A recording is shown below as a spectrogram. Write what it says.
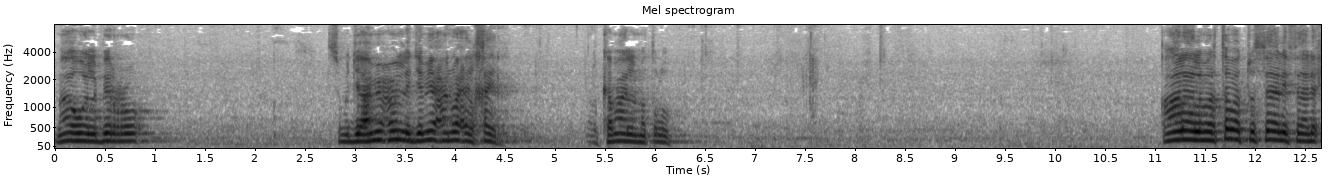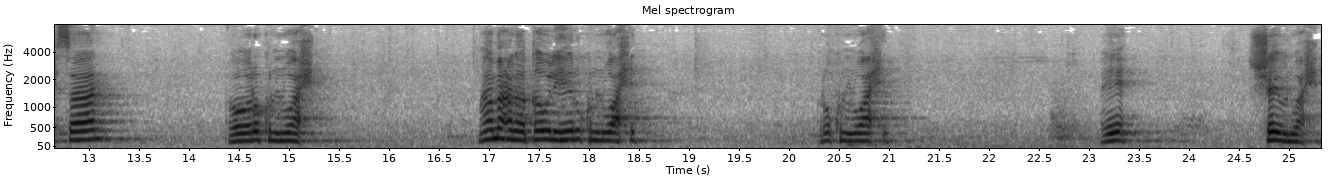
ma huwa الbiru ismu jaamicu لجamيiع أنواع الkhayr الkamaal الmaطluب qال المرتبة الثالثة الإحsان وهو ركن واحد ما معنى qwله ركن واحد ركن واحد y شhayء واحد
